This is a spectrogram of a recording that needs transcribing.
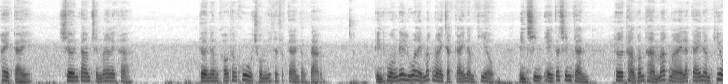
ให้ไกด์ เชิญตามฉันมาเลยค่ะ เธอนำเขาทั้งคู่ชมนิทรรศการต่างๆหลินฮวงได้รู้อะไรมากมายจากไกด์นำเที่ยวหลินชินเองก็เช่นกัน เธอถามคำถามมากมายและไกด์นำเที่ยว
